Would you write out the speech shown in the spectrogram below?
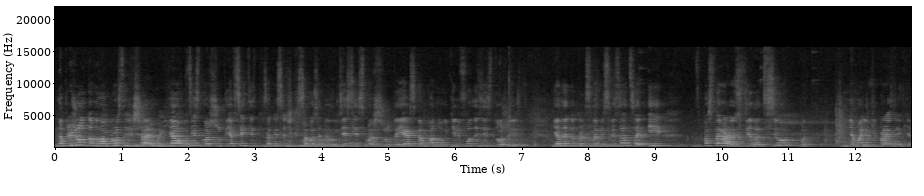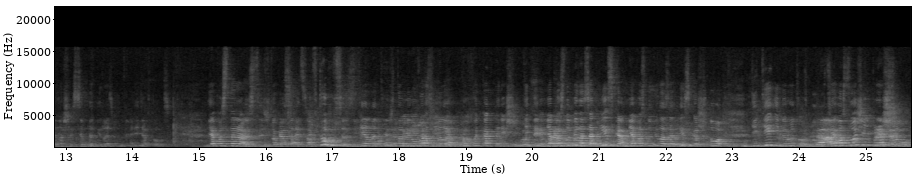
напряженка, но вопросы решаемые. Я вот здесь маршрут, я все эти записочки с собой заберу. Здесь есть маршруты, я их скомпоную, телефоны здесь тоже есть. Я найду, как с вами связаться и постараюсь сделать все. Вот у меня маленький праздник, я на 6-7 добилась будет ходить автобус. Я постараюсь, что касается автобуса, сделать, чтобы у вас было ну, хоть как-то решить. Теперь, у меня поступила записка, у меня поступила записка, что детей не берут в автобус. Я вас очень прошу,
